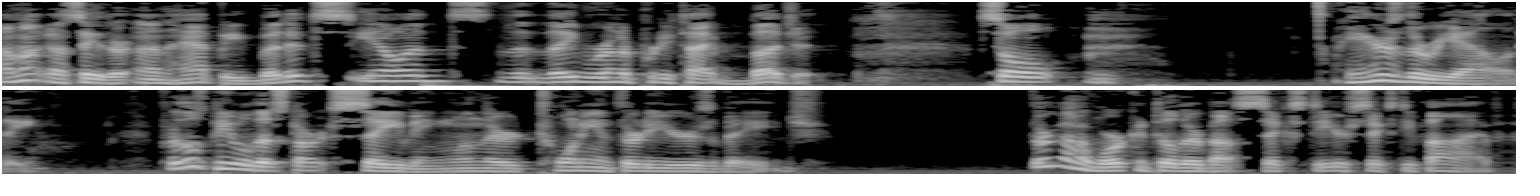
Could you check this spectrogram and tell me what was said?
I'm not going to say they're unhappy, but it's you know it's they run a pretty tight budget. So here's the reality: for those people that start saving when they're 20 and 30 years of age, they're going to work until they're about 60 or 65.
